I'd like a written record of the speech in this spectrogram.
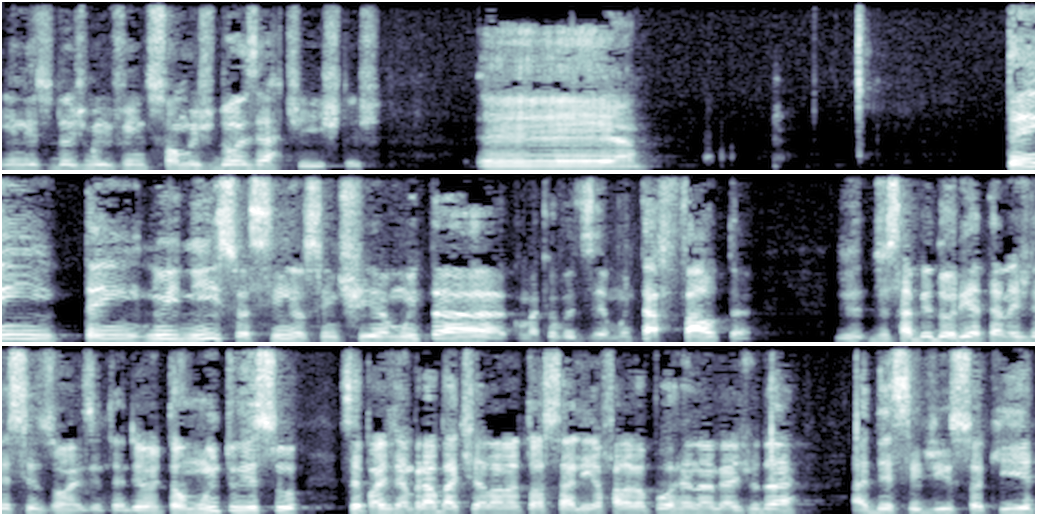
início de 2020, somos 12 artistas. É... Tem, tem, no início, assim, eu sentia muita, como é que eu vou dizer, muita falta de, de sabedoria até nas decisões, entendeu? Então, muito isso você pode lembrar, eu batia lá na tua salinha e falava, pô, Renan, me ajuda a decidir isso aqui,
